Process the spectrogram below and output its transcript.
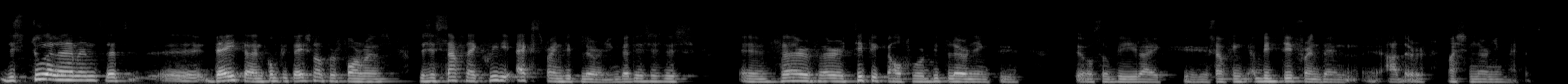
these two elements that uh, data and computational performance, this is something like really extra in deep learning. That is, is uh, very, very typical for deep learning to, to also be like uh, something a bit different than uh, other machine learning methods.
